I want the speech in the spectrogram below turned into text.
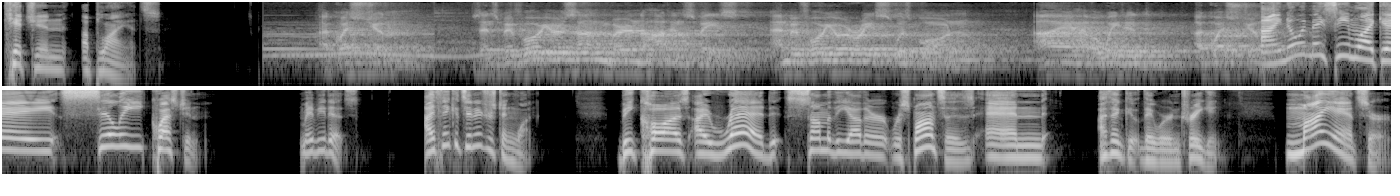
kitchen appliance? A question. Since before your sun burned hot in space, and before your race was born, I have awaited a question. I know it may seem like a silly question. Maybe it is. I think it's an interesting one because I read some of the other responses and I think they were intriguing. My answer,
